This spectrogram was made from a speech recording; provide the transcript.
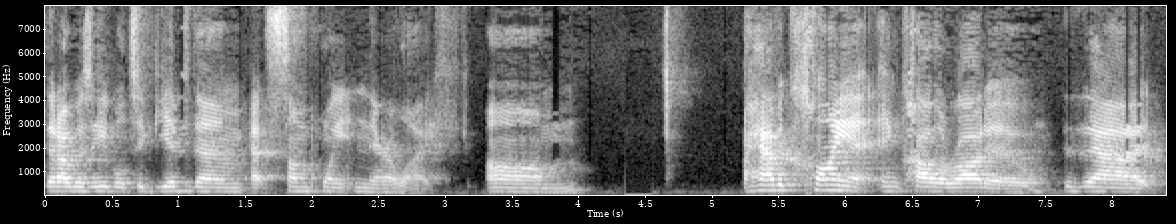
that I was able to give them at some point in their life. Um, I have a client in Colorado that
